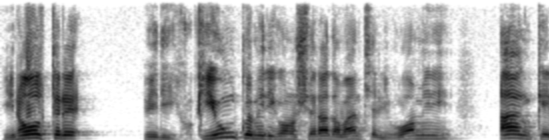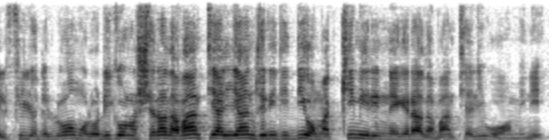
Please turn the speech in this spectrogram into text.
Inoltre vi dico, chiunque mi riconoscerà davanti agli uomini, anche il figlio dell'uomo lo riconoscerà davanti agli angeli di Dio, ma chi mi rinnegherà davanti agli uomini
